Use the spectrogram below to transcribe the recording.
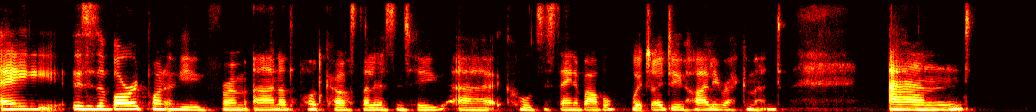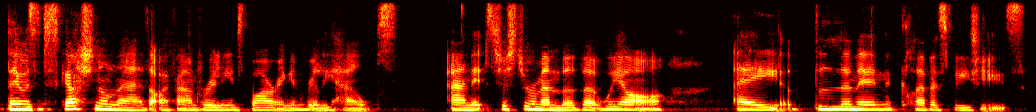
a this is a borrowed point of view from another podcast I listened to uh, called Sustainababble, which I do highly recommend. And there was a discussion on there that I found really inspiring and really helps. And it's just to remember that we are a blooming clever species.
